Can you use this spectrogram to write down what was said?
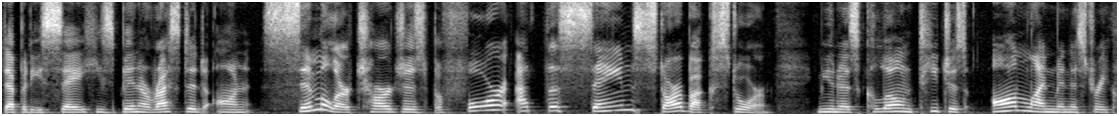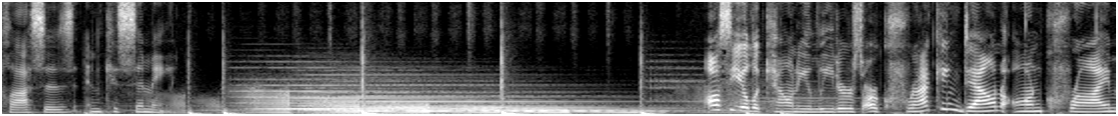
Deputies say he's been arrested on similar charges before at the same Starbucks store. Muniz Colon teaches online ministry classes in Kissimmee. Osceola County leaders are cracking down on crime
